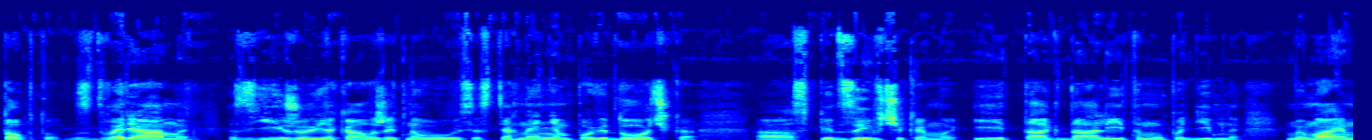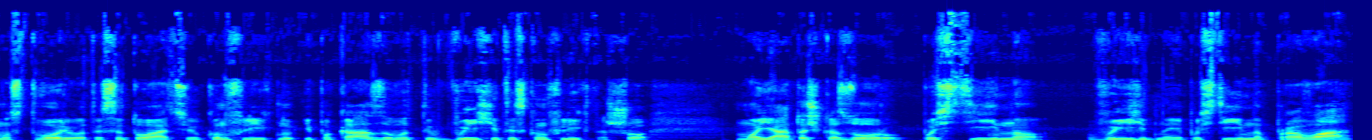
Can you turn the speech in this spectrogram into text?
Тобто з дверями, з їжею, яка лежить на вулиці, з тягненням повідочка, з підзивчиками і так далі, і тому подібне. Ми маємо створювати ситуацію конфліктну і показувати вихід із конфлікту, що моя точка зору постійно вигідна і постійно права,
